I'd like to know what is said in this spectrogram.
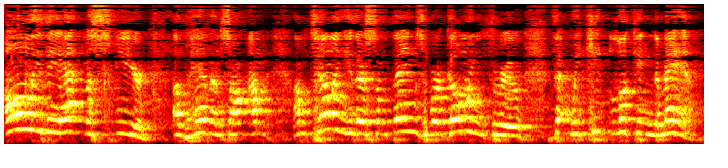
Only the atmosphere of heaven. So I'm, I'm telling you, there's some things we're going through that we keep looking to man.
